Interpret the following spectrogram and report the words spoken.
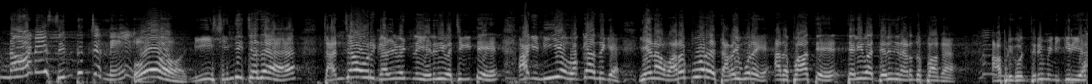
நானே சிந்திச்சனே. ஓ நீ சிந்திச்சத தஞ்சாவூர் கல்வெட்டுல எழுதி வச்சுக்கிட்டு அங்க நீயே உக்காந்துக்க. ஏன்னா வரப்போற தலைமுறை அதை பார்த்து தெளிவா தெரிஞ்சு நடந்துப்பாங்க. அப்படி கொஞ்சம் திரும்பி நிக்கிறியா?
